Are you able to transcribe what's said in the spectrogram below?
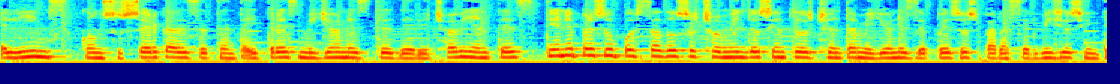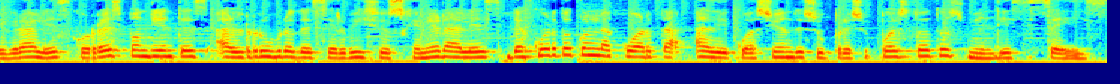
El IMSS, con sus cerca de 73 millones de derechohabientes, tiene presupuesto presupuestados 8.280 millones de pesos para servicios integrales correspondientes al rubro de servicios generales, de acuerdo con la cuarta adecuación de su presupuesto 2016.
